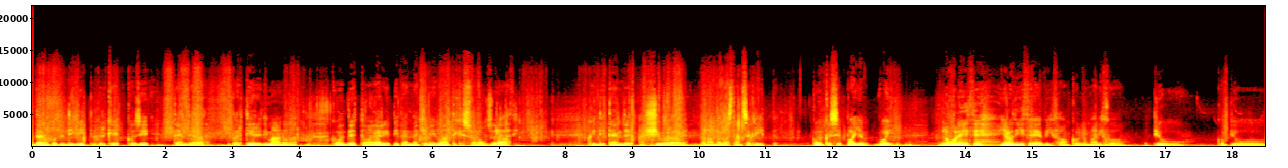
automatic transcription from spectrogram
dare un po' più di grip perché così tende a partire di mano ma come ho detto magari dipende anche dai miei guanti che sono usurati quindi tende a scivolare non hanno abbastanza grip. Comunque se poi voi lo volete glielo dite vi fa un, manico più, con più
